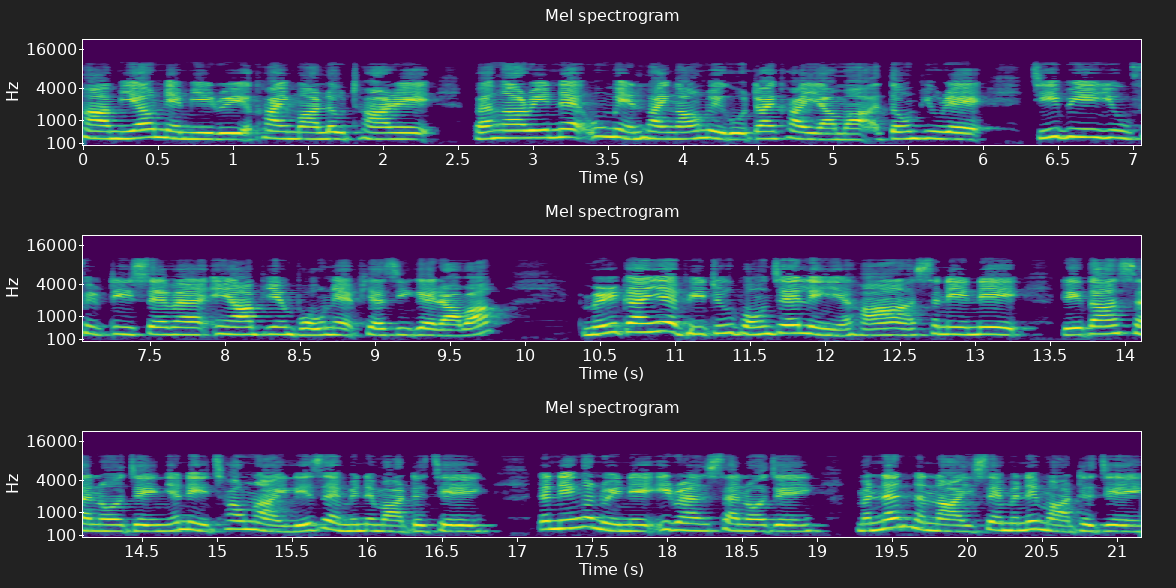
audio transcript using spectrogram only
ဟာမြေအောက်နယ်မြေတွေအခိုင်အမာလှုပ်ထားတဲ့ဘန်ဂါရီနဲ့ဥမင်လှိုင်ကောင်းတွေကိုတိုက်ခိုက်ရမှာအသုံးပြုတဲ့ GBU 57 အင်အားပြင်းဘုံနဲ့ဖျက်ဆီးခဲ့တာပါ။ အမေရိကန်ရဲ့ B2 ဘုံကျဲလေယာဉ်ဟာ စနေနေ့ ဒေသစံတော်ချိန် ညနေ6:40မိနစ်မှာ တစ်ကြိမ် တနင်္ဂနွေနေ့ အီရန်စံတော်ချိန် မနက်2:10မိနစ်မှာ တစ်ကြိမ်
